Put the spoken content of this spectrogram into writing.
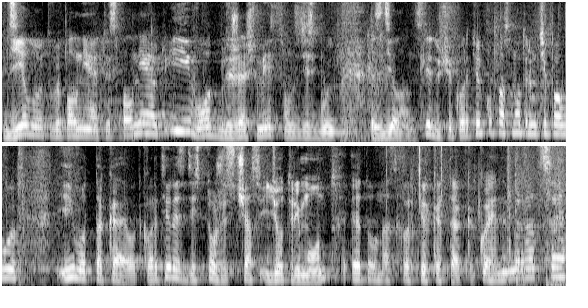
делают, выполняют, исполняют. И вот в ближайший месяц он здесь будет сделан. Следующую квартирку посмотрим типовую. И вот такая вот квартира. Здесь тоже сейчас идет ремонт. Это у нас квартирка так. Какая нумерация?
